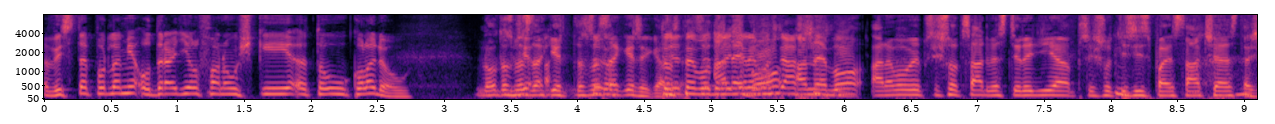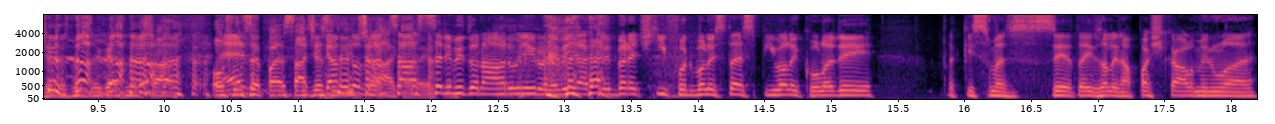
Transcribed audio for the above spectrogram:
vy jste podle mě odradil fanoušky eh, tou koledou. No to jsme, Že- se taky, to jsme taky říkali. to jste a nebo, možná a nebo, a nebo by přišlo třeba 200 lidí a přišlo 1056, takže my jsme si říkali, že jsme třeba 856 Říkám lidí to v kdyby to náhodou někdo neviděl, jak liberečtí fotbalisté zpívali koledy, taky jsme si je tady vzali na paškál minule.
